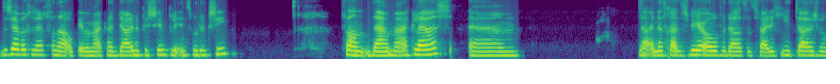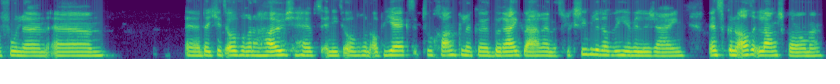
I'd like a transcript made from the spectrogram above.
Dus hebben we gezegd van nou oké, we maken een duidelijke, simpele introductie van de makelaars. Um, nou, en dat gaat dus weer over dat het feit dat je je thuis wil voelen. Um, uh, dat je het over een huis hebt en niet over een object. Het toegankelijke, het bereikbare en het flexibele dat we hier willen zijn. Mensen kunnen altijd langskomen.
